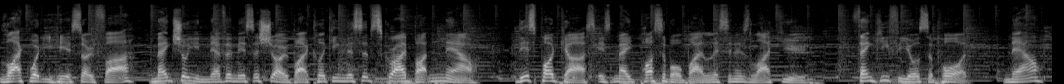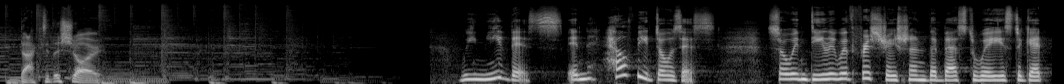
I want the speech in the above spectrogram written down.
Like what you hear so far? Make sure you never miss a show by clicking the subscribe button now. This podcast is made possible by listeners like you. Thank you for your support. Now, back to the show. We need this in healthy doses. So, in dealing with frustration, the best way is to get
